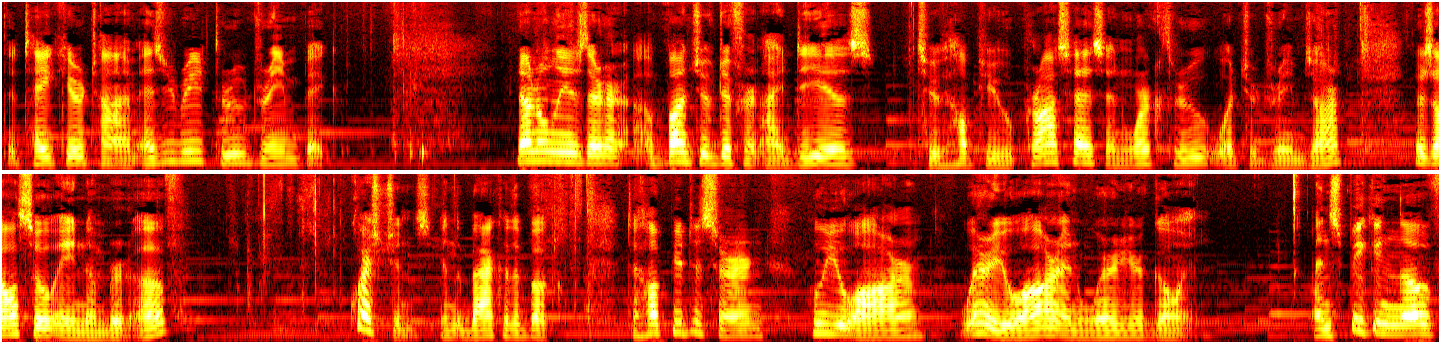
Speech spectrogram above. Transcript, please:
to take your time as you read through Dream Big. Not only is there a bunch of different ideas to help you process and work through what your dreams are, there's also a number of questions in the back of the book to help you discern who you are, where you are, and where you're going. And speaking of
